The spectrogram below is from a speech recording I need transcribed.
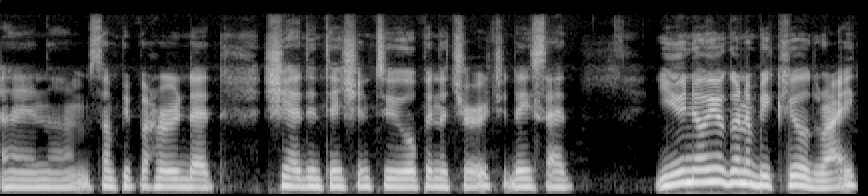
and um, some people heard that she had intention to open a church, they said, "You know you're gonna be killed, right?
